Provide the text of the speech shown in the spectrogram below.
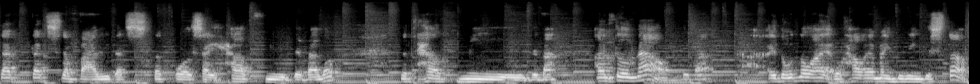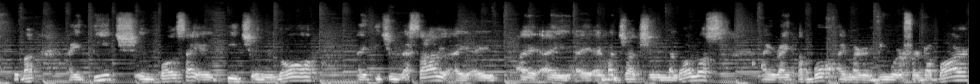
that that's the value that's that Pol Sci helped me develop, that helped me? Until now? I don't know how, how am I doing this stuff, diba? I teach in Pol I teach in law, I teach in La Salle, I, I, I, I, I'm a judge in Malolos, I write a book, I'm a reviewer for the bar.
